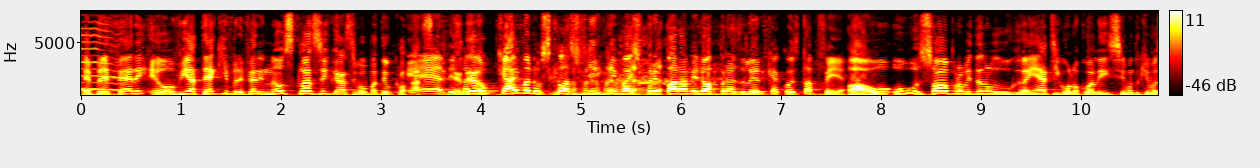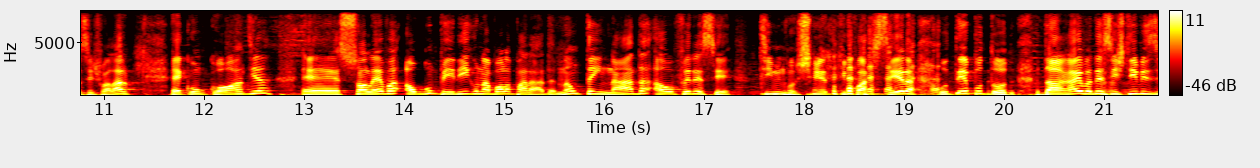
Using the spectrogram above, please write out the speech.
é, preferem, eu ouvi até que preferem não se classificar, se vão bater o clássico, É, deixa entendeu? não cai, mas nos classifica e vai se preparar melhor brasileiro que a coisa tá feia. Ó, o, o- só aproveitando o Ganhete que colocou ali em cima do que vocês falaram, é Concórdia, é, só leva algum perigo na bola parada. Não tem nada a oferecer. Time nojento que faz cera o tempo todo. Dá raiva desses times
